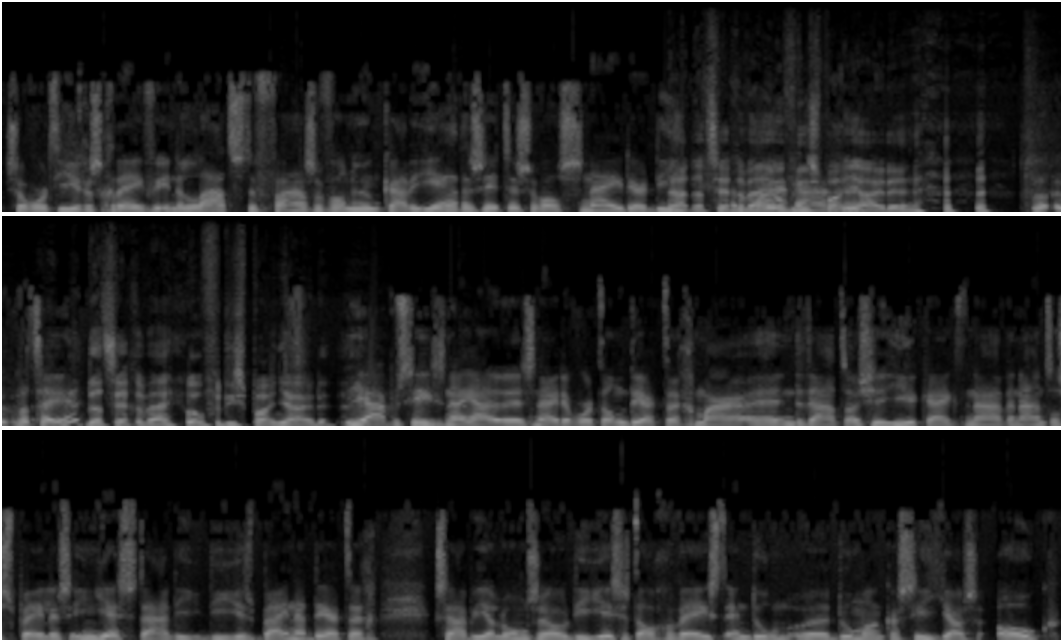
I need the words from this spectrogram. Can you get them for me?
zo wordt hier geschreven, in de laatste fase van hun carrière zitten, zoals Snijder. Die ja, dat zeggen wij over die Spanjaarden hè? Wat zei je? Dat zeggen wij over die Spanjaarden. Ja, precies. Nou ja, eh, Snijder wordt dan 30. Maar uh, inderdaad, als je hier kijkt naar een aantal spelers... Iniesta, die, die is bijna 30. Xabi Alonso, die is het al geweest. En Doel, uh, Doelman Casillas ook.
